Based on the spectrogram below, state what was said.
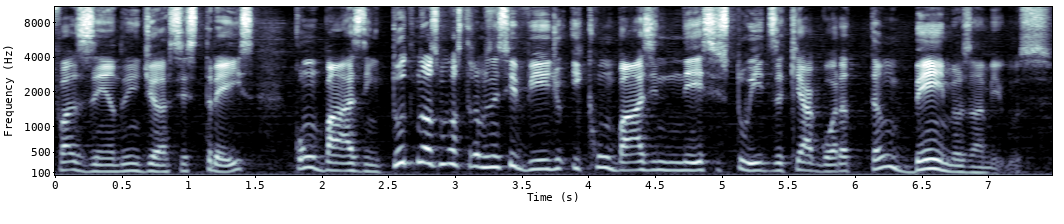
fazendo Injustice 3 com base em tudo que nós mostramos nesse vídeo e com base nesses tweets aqui agora também, meus amigos.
